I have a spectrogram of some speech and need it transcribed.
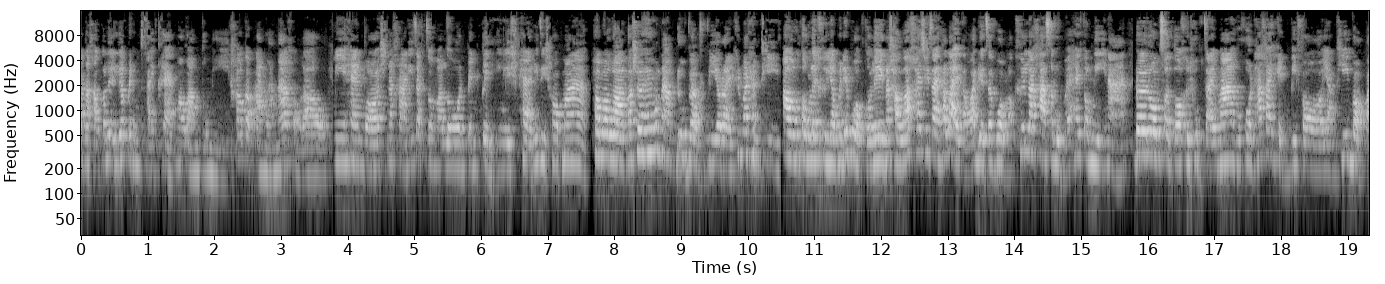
บนะคะ ก็เลยเลือกเป็นไซส์แคระมาวางตรงนี้ เข้ากับอ่างล้างหน้าของเรา มีแฮนด์วอชนะคะนี่จากโจมาโลนเป็นกลิ่น English Pear ที่จีชอบมาก พอมาวางก็ช่วยให้ห้องน้ำดูแบบมีอะไรขึ้นมาทันที เอาตรงเลยคือยังไม่ได้บวกตัวเลขนะคะ ว่าค่าใช้จ่ายเท่าไหร่แต่ว่าเดี๋ยวจะบวกแล้วขึ้นราคาสรุปไว้ให้ตรงนี้นะ โดยรวมส่วนตัวคือถูกใจมากทุกคนถ้าใครเห็น before อย่างที่บอกไป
